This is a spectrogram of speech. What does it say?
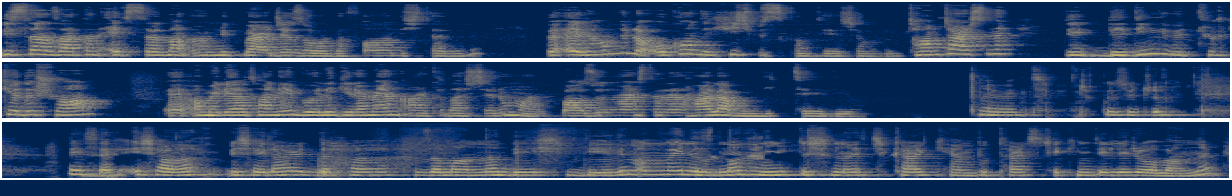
Biz sana zaten ekstradan önlük vereceğiz orada falan işte dedi. Ve elhamdülillah o konuda hiçbir sıkıntı yaşamadım. Tam tersine de- dediğim gibi Türkiye'de şu an e, ameliyathaneye böyle giremeyen arkadaşlarım var. Bazı üniversiteler hala bunu dikte ediyor. Evet, çok üzücü. Neyse inşallah bir şeyler daha zamanla değişir diyelim ama en azından, hani, yurt dışına çıkarken bu tarz çekinceleri olanlar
